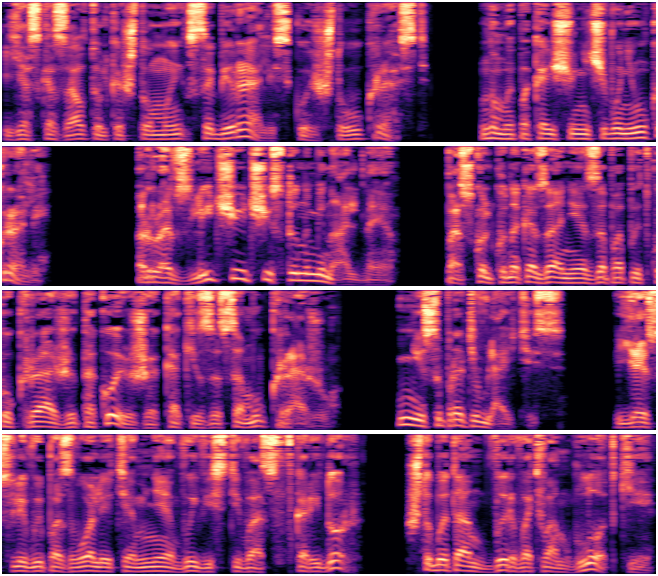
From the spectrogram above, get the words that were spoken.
«Я сказал только, что мы собирались кое-что украсть, но мы пока еще ничего не украли». «Различие чисто номинальное поскольку наказание за попытку кражи такое же, как и за саму кражу. Не сопротивляйтесь. Если вы позволите мне вывести вас в коридор, чтобы там вырвать вам глотки,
